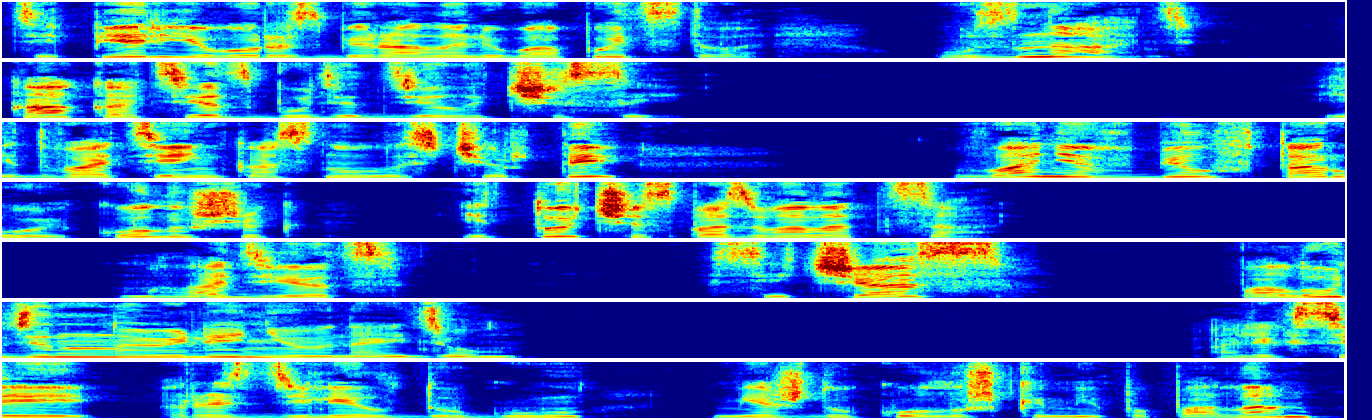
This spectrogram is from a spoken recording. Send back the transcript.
Теперь его разбирало любопытство узнать, как отец будет делать часы. Едва тень коснулась черты, Ваня вбил второй колышек и тотчас позвал отца — Молодец. Сейчас полуденную линию найдем. Алексей разделил дугу между колышками пополам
